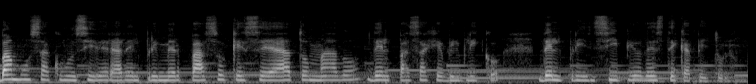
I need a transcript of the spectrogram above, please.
vamos a considerar el primer paso que se ha tomado del pasaje bíblico del principio de este capítulo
